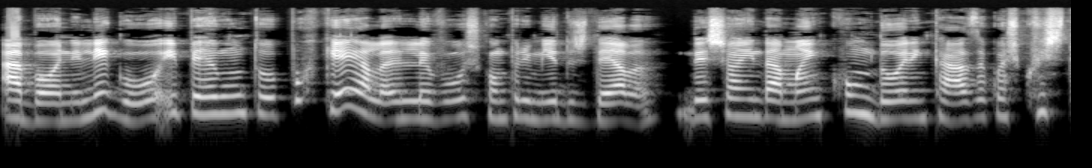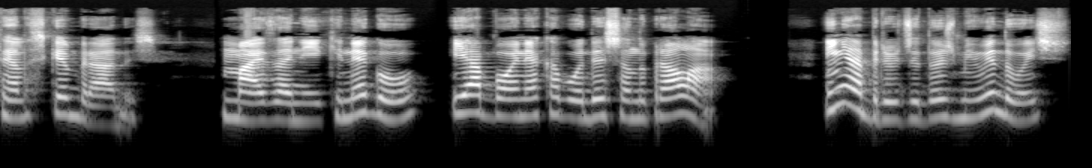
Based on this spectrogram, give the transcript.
A Bonnie ligou e perguntou por que ela levou os comprimidos dela, deixou ainda a mãe com dor em casa com as costelas quebradas. Mas a Nick negou e a Bonnie acabou deixando para lá. Em abril de 2002,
